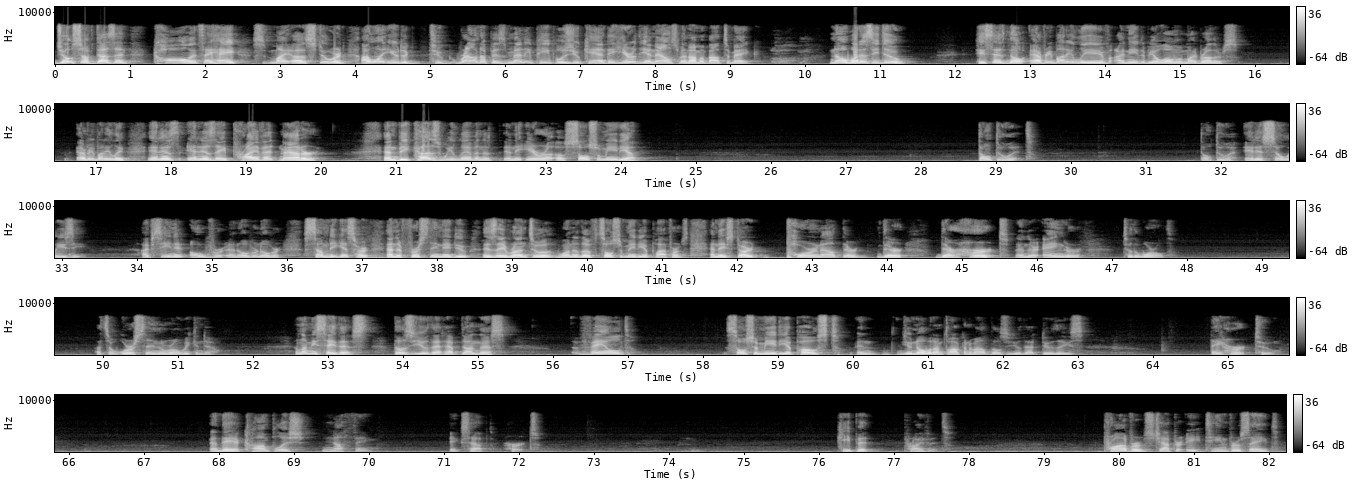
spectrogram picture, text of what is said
Joseph doesn't call and say, hey, my uh, steward, I want you to, to round up as many people as you can to hear the announcement I'm about to make. No, what does he do? He says, no, everybody leave. I need to be alone with my brothers. Everybody leave. It is, it is a private matter. And because we live in the, in the era of social media, don't do it. Don't do it. It is so easy. I've seen it over and over and over. Somebody gets hurt, and the first thing they do is they run to a, one of the social media platforms and they start pouring out their their their hurt and their anger to the world. That's the worst thing in the world we can do. And let me say this those of you that have done this, veiled social media post, and you know what I'm talking about, those of you that do these, they hurt too. And they accomplish nothing except hurt. Keep it private. Proverbs chapter 18, verse 8.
